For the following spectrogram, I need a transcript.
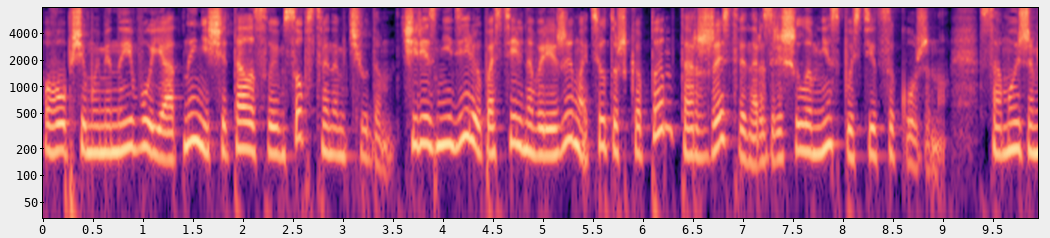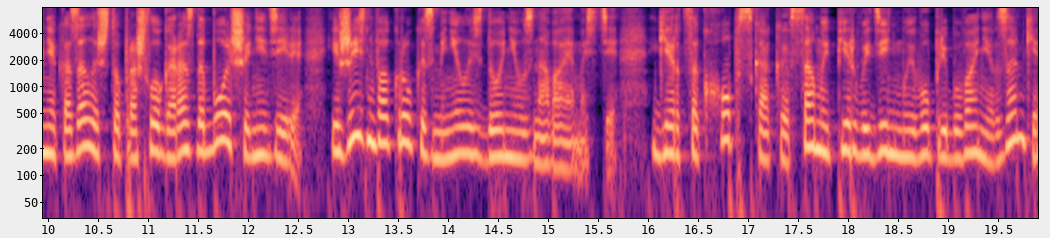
В общем, именно его я отныне считала своим собственным чудом. Через неделю постельного режима тетя тетушка Пэм торжественно разрешила мне спуститься к ужину. Самой же мне казалось, что прошло гораздо больше недели, и жизнь вокруг изменилась до неузнаваемости. Герцог Хопс, как и в самый первый день моего пребывания в замке,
